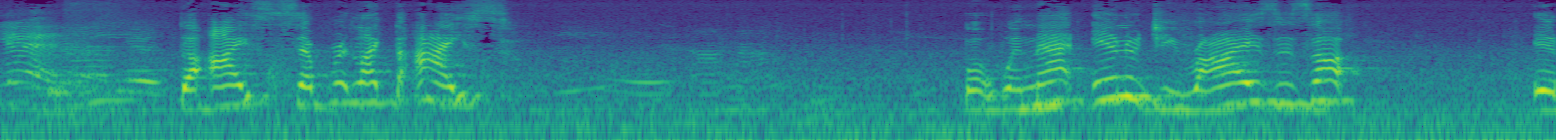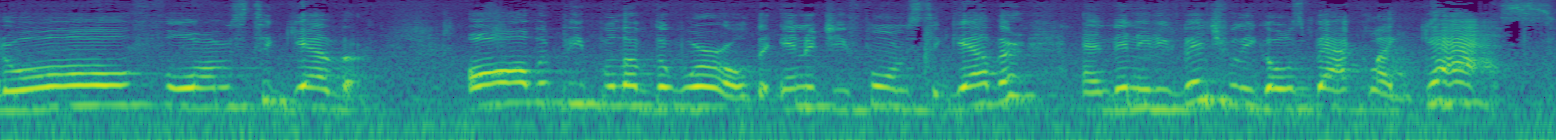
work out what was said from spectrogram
Yes. The ice separate like the ice. But when that energy rises up, it all forms together. All the people of the world, the energy forms together, and then it eventually goes back like gas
